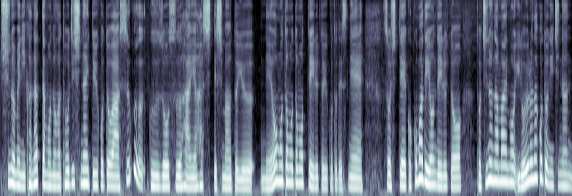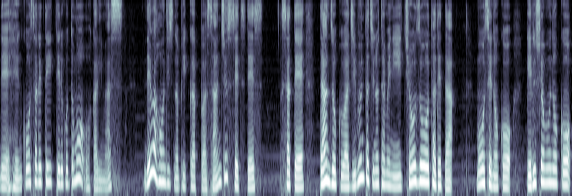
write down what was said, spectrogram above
主の目にかなったものが当時しないということはすぐ偶像崇拝へ走ってしまうという根をもともと持っているということですね。そしてここまで読んでいると土地の名前もいろいろなことにちなんで変更されていっていることもわかります。では本日のピックアップは30節です。さて、男族は自分たちのために彫像を建てた。モーセの子、ゲルショムの子、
